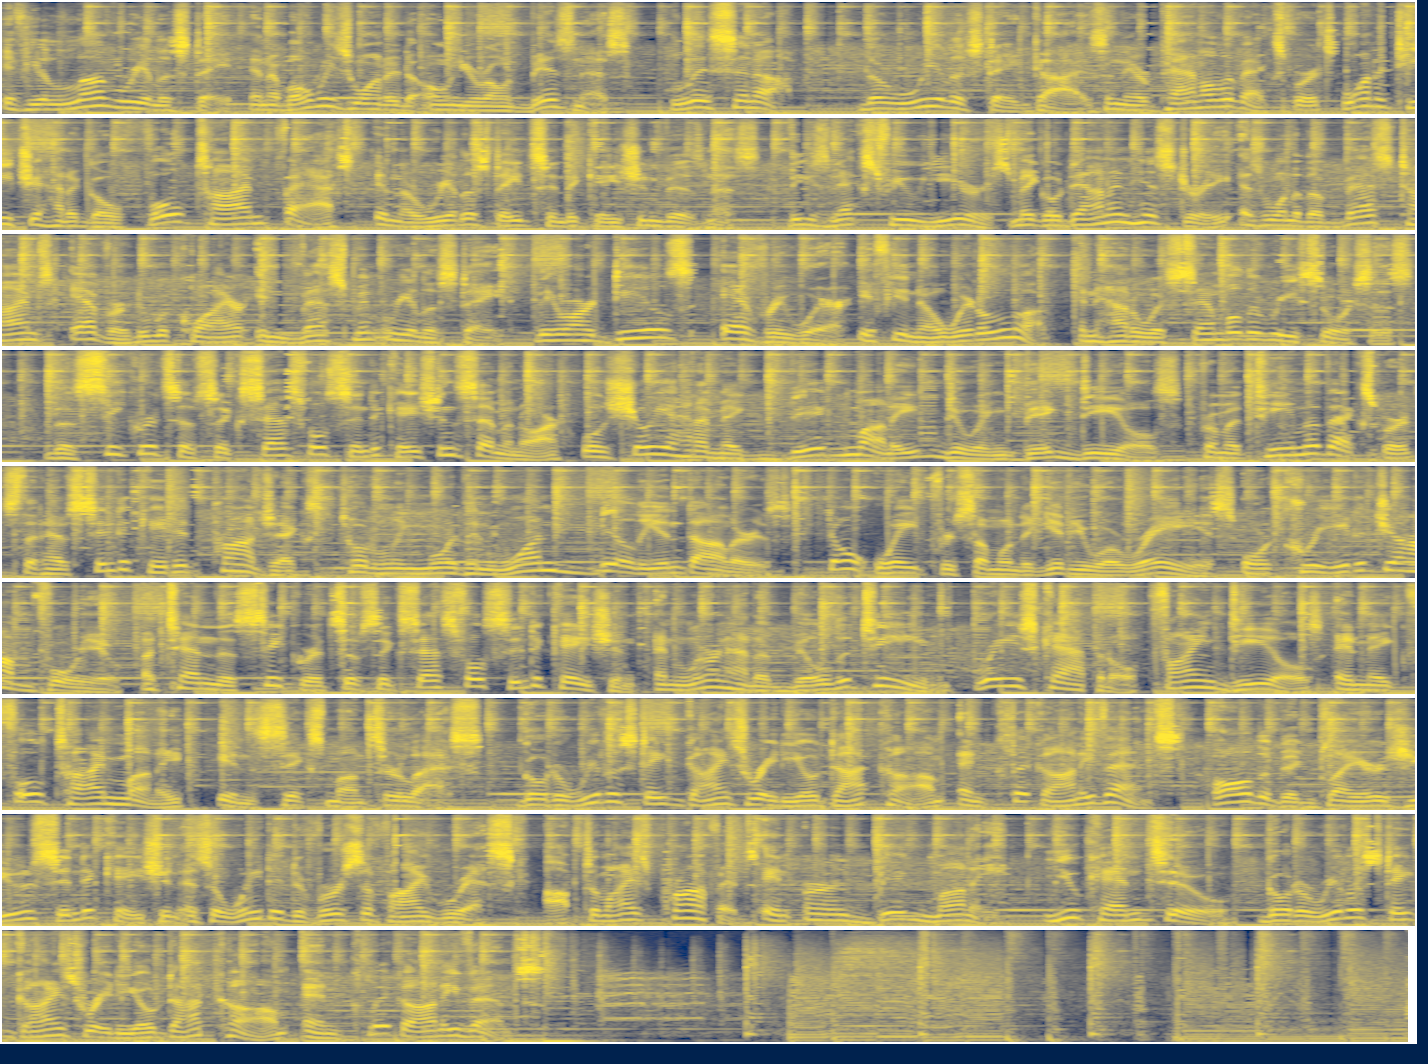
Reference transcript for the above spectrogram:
If you love real estate and have always wanted to own your own business, listen up. The Real Estate Guys and their panel of experts want to teach you how to go full time fast in the real estate syndication business. These next few years may go down in history as one of the best times ever to acquire investment real estate. There are deals everywhere if you know where to look and how to assemble the resources. The Secrets of Successful Syndication seminar will show you how to make big money doing big deals from a team of experts that have syndicated projects totaling more than $1 billion. Don't wait for someone to give you a raise or create a job for you. Attend the Secrets of Successful Syndication and learn how to build a team, raise capital, find deals, and make full time money in six months or less. Go to realestateguysradio.com and click on events. All the big players use syndication as a way to diversify risk, optimize profits, and earn big money. You can too. Go to realestateguysradio.com and click on events.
